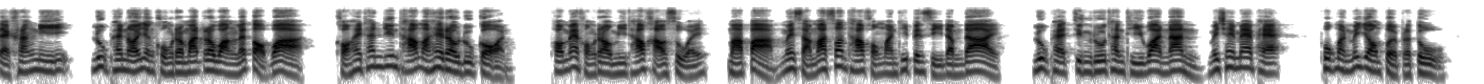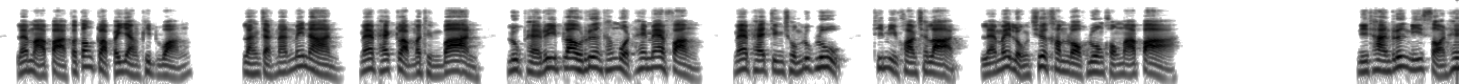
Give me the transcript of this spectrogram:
แต่ครั้งนี้ลูกแพะน้อยยังคงระมัดระวังและตอบว่า ขอให้ท่านยื่นเท้ามาให้เราดูก่อนเพราะแม่ของเรามีเท้าขาวสวย หมาป่าไม่สามารถซ่อนเท้าของมันที่เป็นสีดำได้ ลูกแพะจึงรู้ทันทีว่านั่น ไม่ใช่แม่แพะ พวกมันไม่ยอมเปิดประตู และหมาป่าก็ต้องกลับไปอย่างผิดหวัง หลังจากนั้นไม่นานแม่แพะกลับมาถึงบ้าน ลูกแพะรีบเล่าเรื่องทั้งหมดให้แม่ฟัง แม่แพะจึงชมลูกๆ ที่มีความฉลาด และไม่หลงเชื่อคำหลอกลวงของหมาป่า นิทานเรื่องนี้สอนให้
